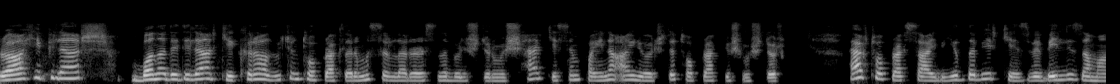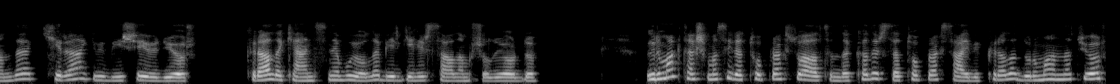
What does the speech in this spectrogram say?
Rahipler bana dediler ki kral bütün toprakları Mısırlar arasında bölüştürmüş. Herkesin payına aynı ölçüde toprak düşmüştür. Her toprak sahibi yılda bir kez ve belli zamanda kira gibi bir şey ödüyor. Kral da kendisine bu yolla bir gelir sağlamış oluyordu. Irmak taşmasıyla toprak su altında kalırsa toprak sahibi krala durumu anlatıyor.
